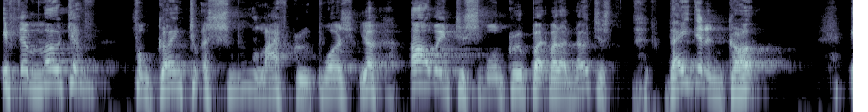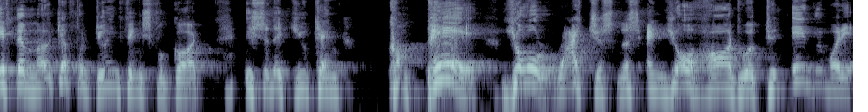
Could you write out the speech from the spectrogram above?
If the motive for going to a small life group was, you know, I went to small group, but, but I noticed they didn't go. If the motive for doing things for God is so that you can compare your righteousness and your hard work to everybody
